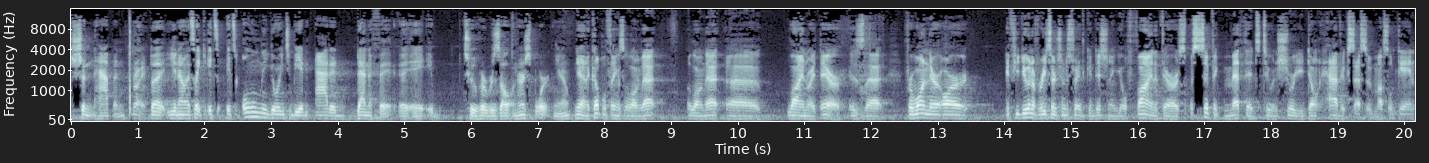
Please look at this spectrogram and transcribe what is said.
shouldn't happen right but you know it's like it's it's only going to be an added benefit a, a, to her result in her sport. You know. Yeah, and a couple things along that along that uh, line right there is that for one, there are if you do enough research into strength conditioning, you'll find that there are specific methods to ensure you don't have excessive muscle gain,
